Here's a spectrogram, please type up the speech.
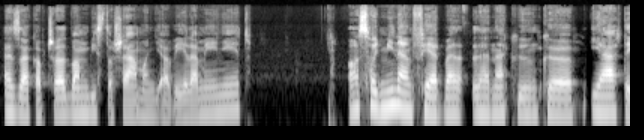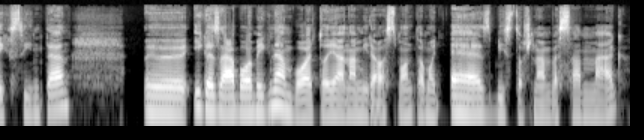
ezzel kapcsolatban biztos elmondja a véleményét az, hogy mi nem fér bele nekünk játékszinten, igazából még nem volt olyan, amire azt mondtam, hogy ez biztos nem veszem meg,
